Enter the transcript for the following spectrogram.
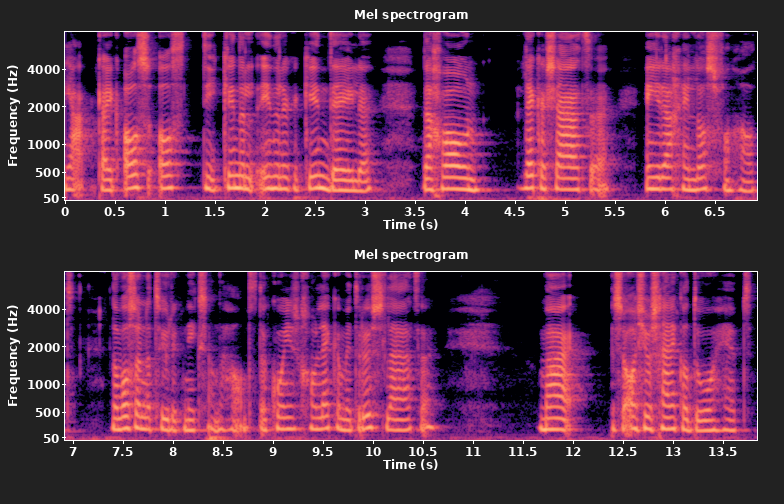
ja, kijk, als, als die kinder, innerlijke kinddelen daar gewoon lekker zaten en je daar geen last van had, dan was er natuurlijk niks aan de hand. Dan kon je ze gewoon lekker met rust laten. Maar zoals je waarschijnlijk al door hebt,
